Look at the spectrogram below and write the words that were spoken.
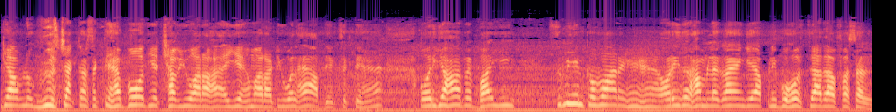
क्या आप लोग व्यूज़ चेक कर सकते हैं? बहुत ही अच्छा व्यू आ रहा है। ये हमारा ट्यूबल है, आप देख सकते हैं। और यहाँ पे भाई ज़मीन को वा रहे हैं और इधर हम लगाएँगे अपनी बहुत ज़्यादा फ़सल।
